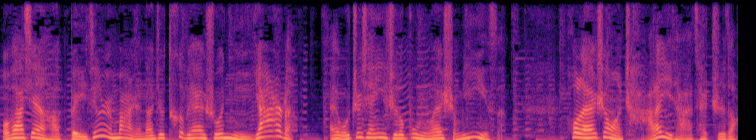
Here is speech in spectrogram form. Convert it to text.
我发现哈，北京人骂人呢就特别爱说你丫的。哎，我之前一直都不明白什么意思，后来上网查了一下才知道，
